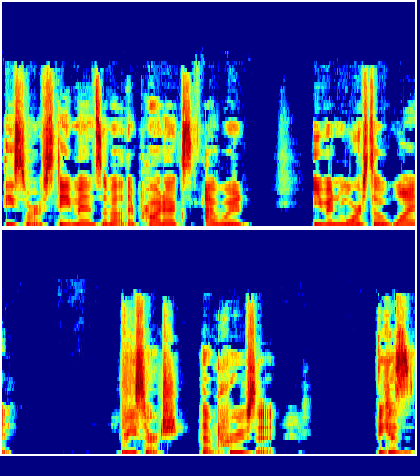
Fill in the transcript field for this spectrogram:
these sort of statements about their products, I would even more so want research that proves it. Because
